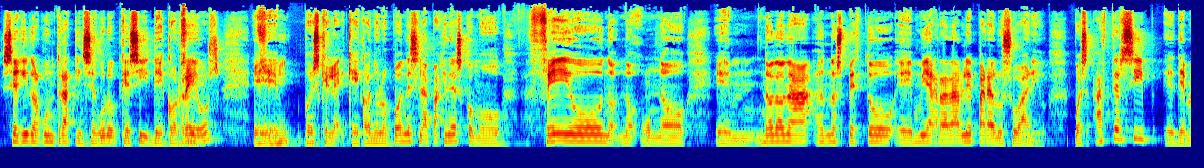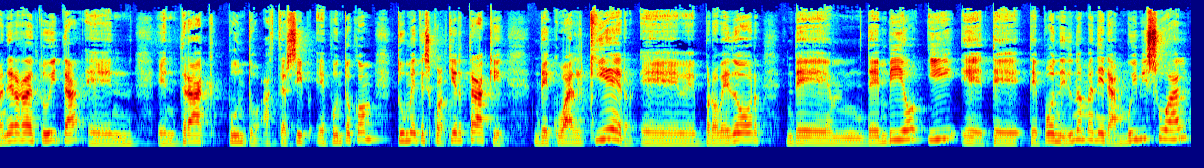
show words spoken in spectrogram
seguido algún tracking, seguro que sí, de correos, eh, pues que, cuando lo pones en la página es como feo, no, no, oh. no, em, no da un aspecto eh, muy agradable para el usuario. Pues Aftership, eh, de manera gratuita, en, en track.aftership.com, tú metes cualquier track de cualquier proveedor de, envío y te, pone de una manera muy visual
